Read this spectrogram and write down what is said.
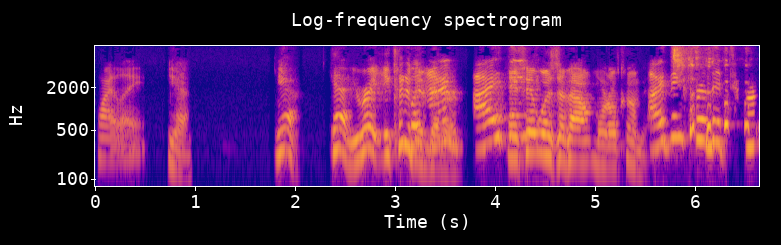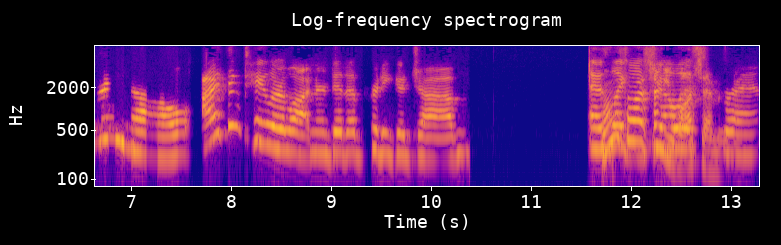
Twilight. Yeah, yeah, yeah. you're right. It could have been better I'm, I think if it was about Mortal Kombat. I think for the time though, I think Taylor Lautner did a pretty good job as When was like the last time you watched that movie? friend.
